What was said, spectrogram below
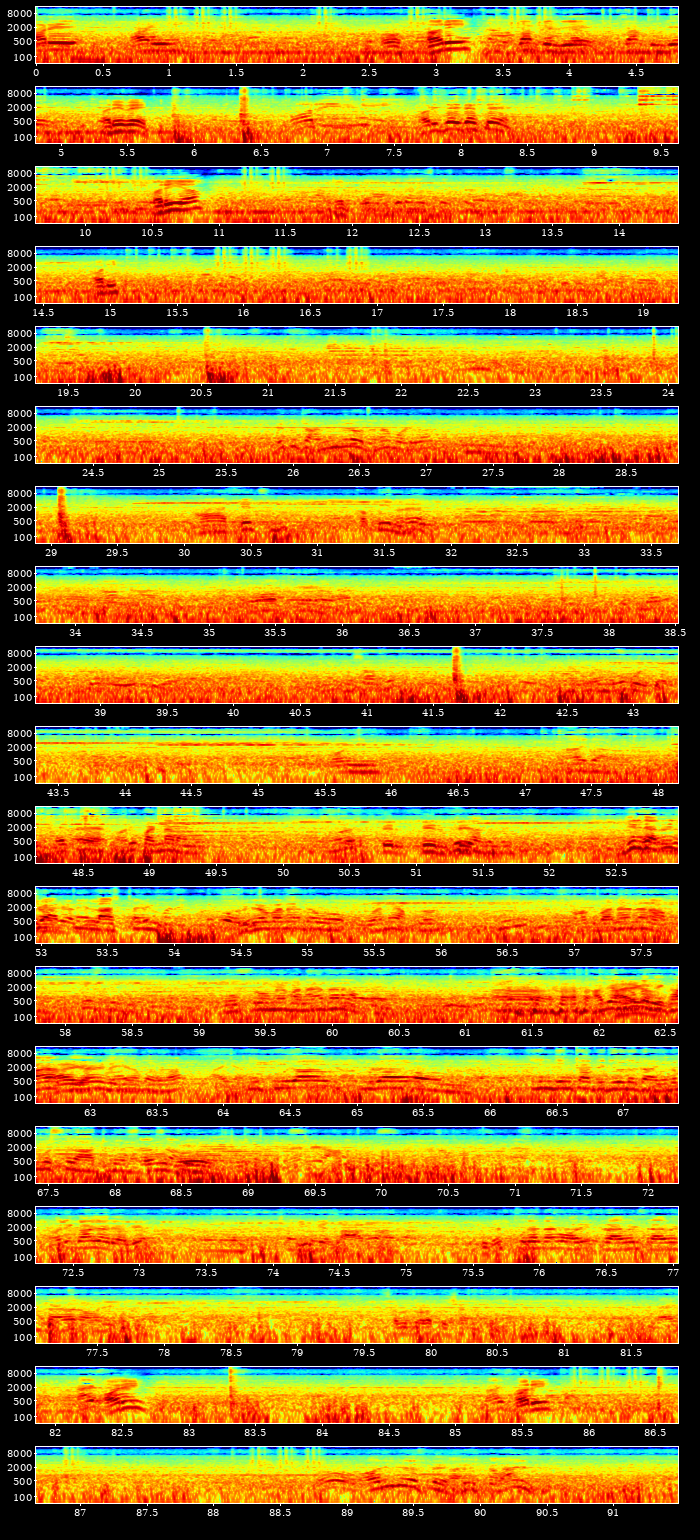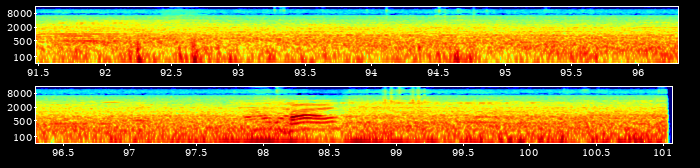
और ये और ये और ही जंप कीजिए जंप कीजिए और वेट। और इसे इधर से। और ही। या और ही हे तू जाणून गेलं होतं ना बॉडीवर तेच कपिल और ये आएगा और ये पढ़ना रहा फिर फिर फिर। गिर जाते जो आपने लास्ट टाइम वीडियो बनाया था वो वो नहीं अपलोड और बनाया था ना आपने? गोप्रो में बनाया था ना आपने? अभी आएगा, को दिखाया किया लेकिन हम थोड़ा आएगा। पूरा पूरा तीन दिन का वीडियो लगाएँगे ना मुश्किल आठ में। और कहाँ जा रहे हैं अभी? ठीक है सारे किधर पूरा टाइम और ही ट्रैवल ट्रैवल ट्रैवल और ही। सब थोड़ा पीछे और ही? और ही? और ही पे नाइस बाय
